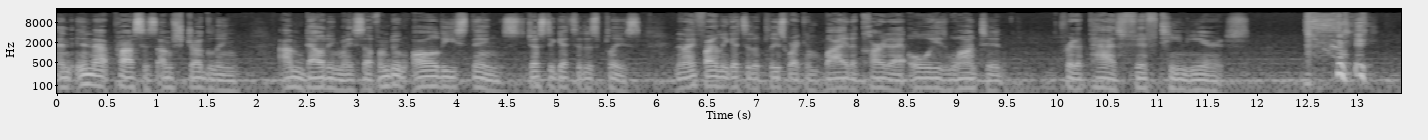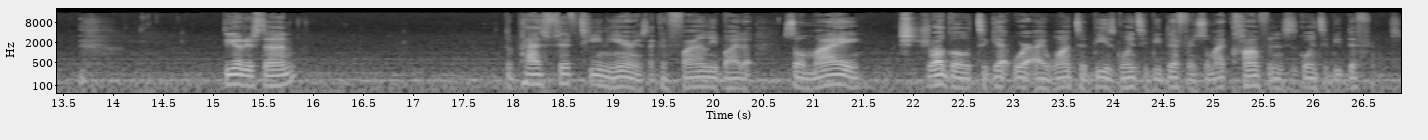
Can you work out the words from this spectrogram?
And in that process, I'm struggling. I'm doubting myself. I'm doing all these things just to get to this place. And Then I finally get to the place where I can buy the car that I always wanted for the past 15 years. Do you understand? The past 15 years, I can finally buy the. So my struggle to get where I want to be is going to be different. So my confidence is going to be different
